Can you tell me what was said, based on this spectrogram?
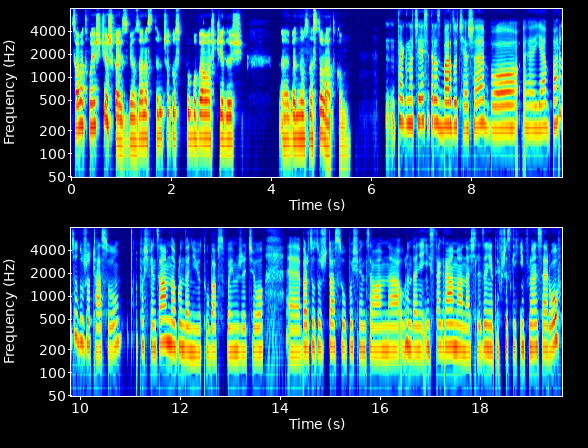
cała Twoja ścieżka jest związana z tym, czego spróbowałaś kiedyś, będąc nastolatką. Tak, znaczy ja się teraz bardzo cieszę, bo ja bardzo dużo czasu poświęcałam na oglądanie YouTube'a w swoim życiu. E, bardzo dużo czasu poświęcałam na oglądanie Instagrama, na śledzenie tych wszystkich influencerów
